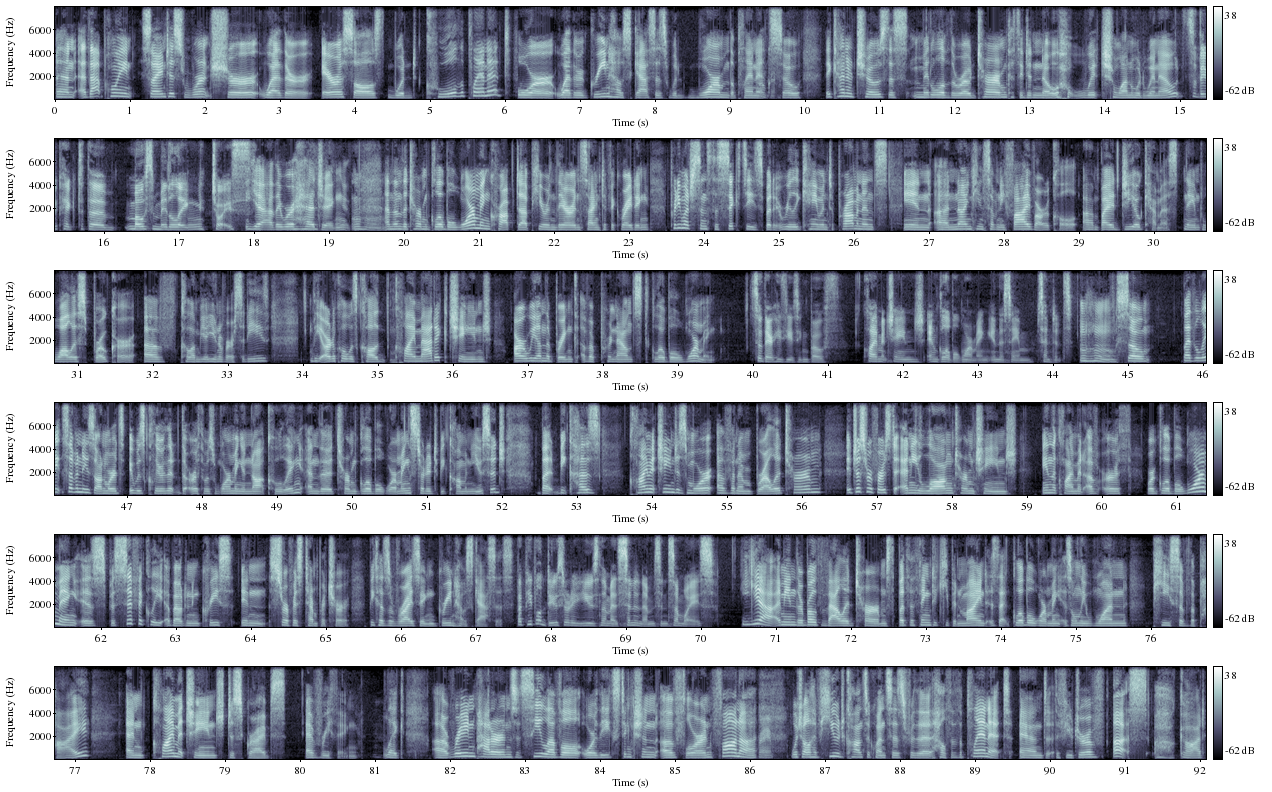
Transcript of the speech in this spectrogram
and at that point, scientists weren't sure whether aerosols would cool the planet or whether greenhouse gases would warm the planet. So they kind of chose this middle of the road term because they didn't know which one would win out. So they picked the most middling choice. Yeah, they were hedging. And then the term global warming cropped up here and there in scientific writing pretty much since the 60s, but it really came into prominence in a 1975 article um, by a geochemist named Wallace Broecker of Columbia University. The article was called Climatic Change Are We on the Brink of a Pronounced Global Warming? So there he's using both climate change and global warming in the same sentence. Mm-hmm. So, by the late 70s onwards, it was clear that the Earth was warming and not cooling, and the term global warming started to be common usage. But because climate change is more of an umbrella term, it just refers to any long term change in the climate of Earth, where global warming is specifically about an increase in surface temperature because of rising greenhouse gases. But people do sort of use them as synonyms in some ways. Yeah, I mean, they're both valid terms, but the thing to keep in mind is that global warming is only one piece of the pie, and climate change describes everything. Like uh, rain patterns at sea level or the extinction of flora and fauna, Right. which all have huge consequences for the health of the planet and the future of us. Oh, God.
